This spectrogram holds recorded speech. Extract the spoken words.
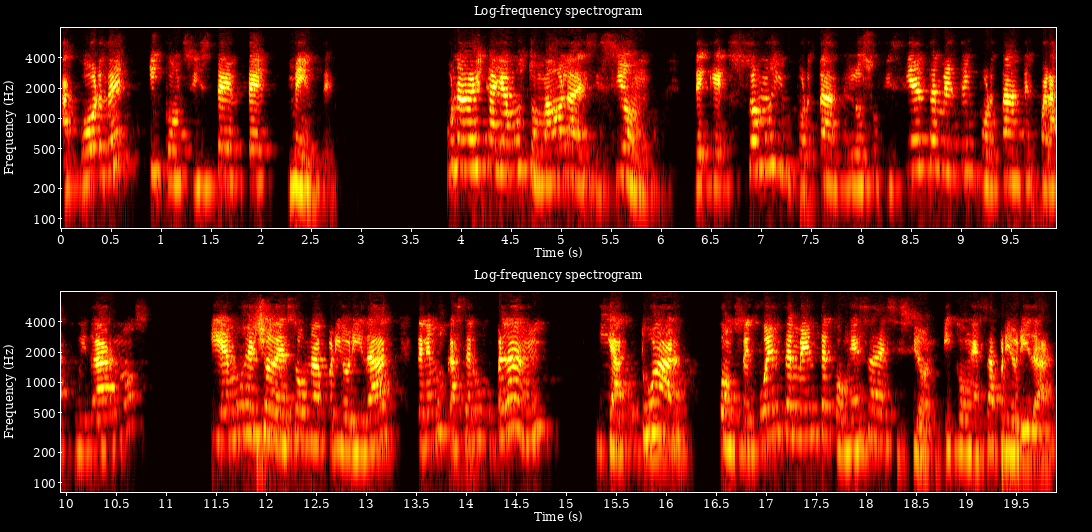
acorde y consistentemente. Una vez que hayamos tomado la decisión de que somos importantes, lo suficientemente importantes para cuidarnos y hemos hecho de eso una prioridad, tenemos que hacer un plan y actuar consecuentemente con esa decisión y con esa prioridad.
